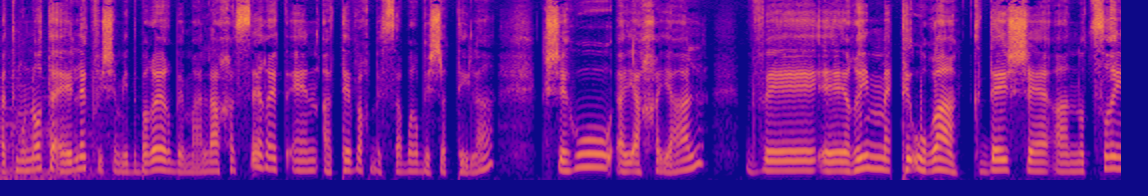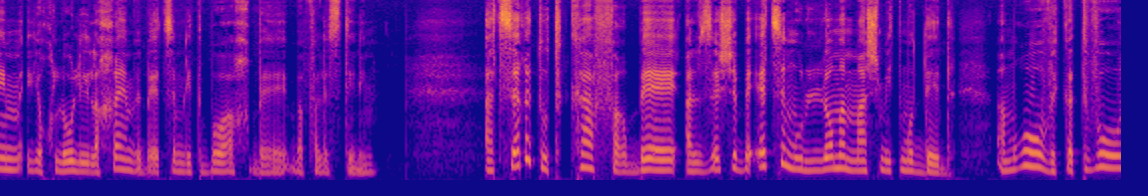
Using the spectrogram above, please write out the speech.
התמונות האלה, כפי שמתברר במהלך הסרט, הן הטבח בסברה ושתילה, כשהוא היה חייל והרים תאורה כדי שהנוצרים יוכלו להילחם ובעצם לטבוח בפלסטינים. הסרט הותקף הרבה על זה שבעצם הוא לא ממש מתמודד. אמרו וכתבו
